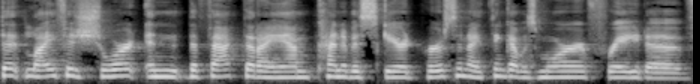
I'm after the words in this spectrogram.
that life is short and the fact that I am kind of a scared person, I think I was more afraid of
